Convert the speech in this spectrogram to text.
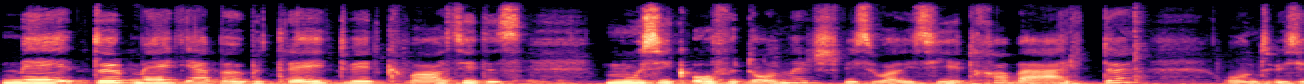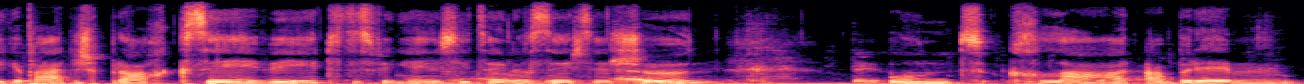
durch die Medien eben übertragen wird, quasi, dass Musik auch verdolmetscht, visualisiert kann werden und unsere Gebärdensprache gesehen wird. Das finde ich einerseits eigentlich sehr, sehr schön. Und klar, aber ähm,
